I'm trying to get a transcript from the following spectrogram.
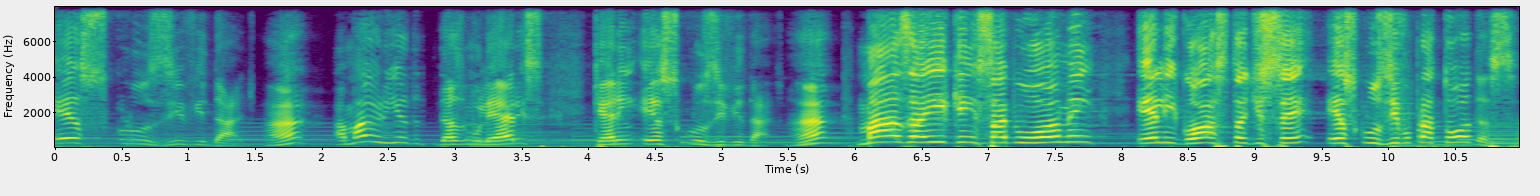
exclusividade. Né? A maioria das mulheres querem exclusividade. Né? Mas aí, quem sabe o homem, ele gosta de ser exclusivo para todas.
